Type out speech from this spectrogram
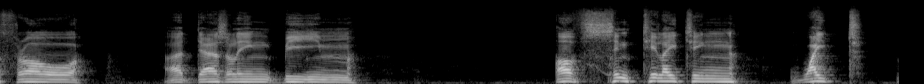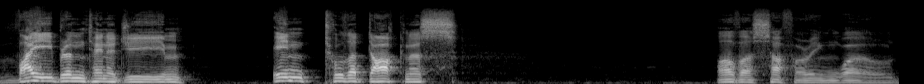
throw a dazzling beam of scintillating white, vibrant energy into the darkness of a suffering world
